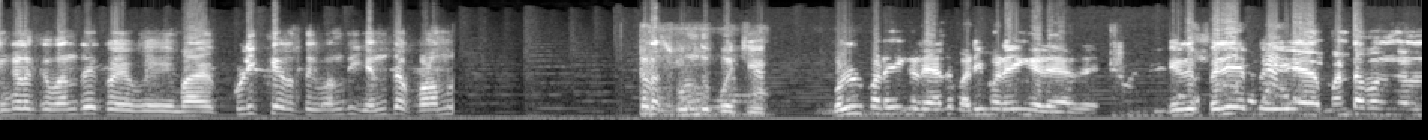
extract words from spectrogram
எங்களுக்கு வந்து குளிக்கிறதுக்கு வந்து எந்த குளமும் சூழ்ந்து போச்சு. உள்படையும் கிடையாது வடிபடையும் கிடையாது. இது பெரிய பெரிய மண்டபங்கள்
